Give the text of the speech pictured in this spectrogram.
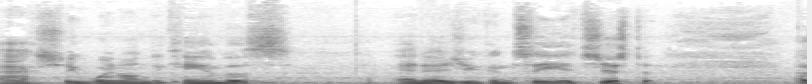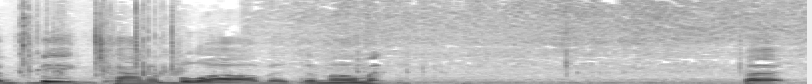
actually went on the canvas. And as you can see, it's just a, a big kind of blob at the moment. But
